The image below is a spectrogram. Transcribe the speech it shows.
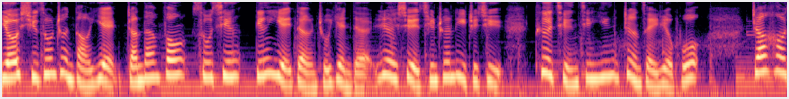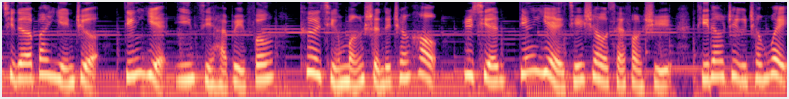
由徐宗正导演、张丹峰、苏青、丁野等主演的热血青春励志剧《特勤精英》正在热播。张浩奇的扮演者丁野因此还被封“特勤萌神”的称号。日前，丁野接受采访时提到这个称谓，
